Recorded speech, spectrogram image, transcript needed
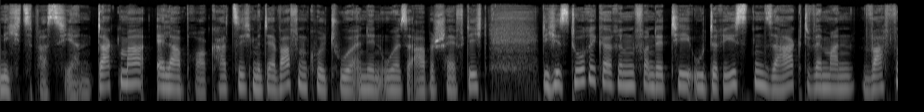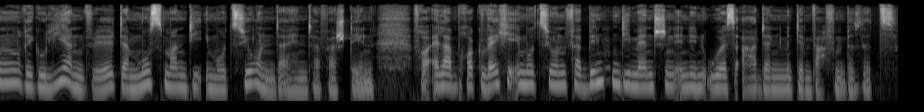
nichts passieren. Dagmar Ellerbrock hat sich mit der Waffenkultur in den USA beschäftigt. Die Historikerin von der TU Dresden sagt, wenn man Waffen regulieren will, dann muss man die Emotionen dahinter verstehen. Frau Ellerbrock, welche Emotionen verbinden die Menschen in den USA denn mit dem Waffenbesitz?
